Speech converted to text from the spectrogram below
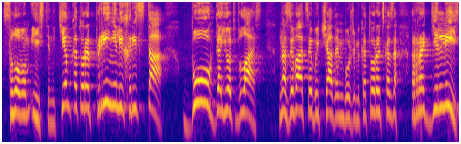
словом истины. Тем, которые приняли Христа, Бог дает власть называться и быть чадами Божьими, которые, сказано, родились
